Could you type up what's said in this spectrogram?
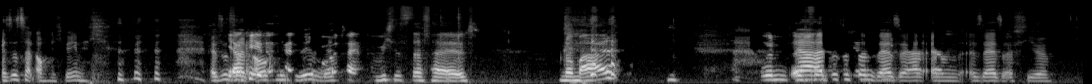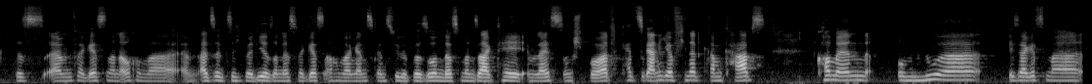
es ist halt auch nicht wenig. es ist ja, halt okay, halt auch nicht wenig. Für mich ist das halt normal. Und, äh, ja, also es ist schon sehr, sehr, ähm, sehr, sehr viel. Das ähm, vergessen dann auch immer, ähm, also jetzt nicht bei dir, sondern das vergessen auch immer ganz, ganz viele Personen, dass man sagt, hey, im Leistungssport kannst du gar nicht auf 400 Gramm Carbs kommen, um nur, ich sage jetzt mal,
